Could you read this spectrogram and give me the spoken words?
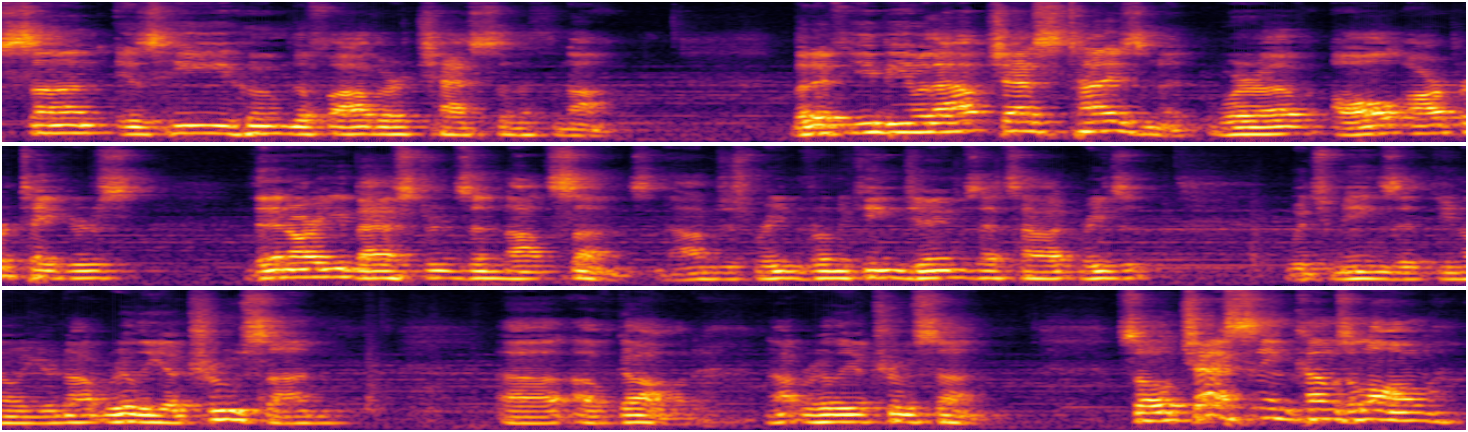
son is he whom the Father chasteneth not? But if ye be without chastisement, whereof all are partakers, then are ye bastards and not sons. Now I'm just reading from the King James, that's how it reads it, which means that, you know, you're not really a true son uh, of God. Not really a true son. So chastening comes along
